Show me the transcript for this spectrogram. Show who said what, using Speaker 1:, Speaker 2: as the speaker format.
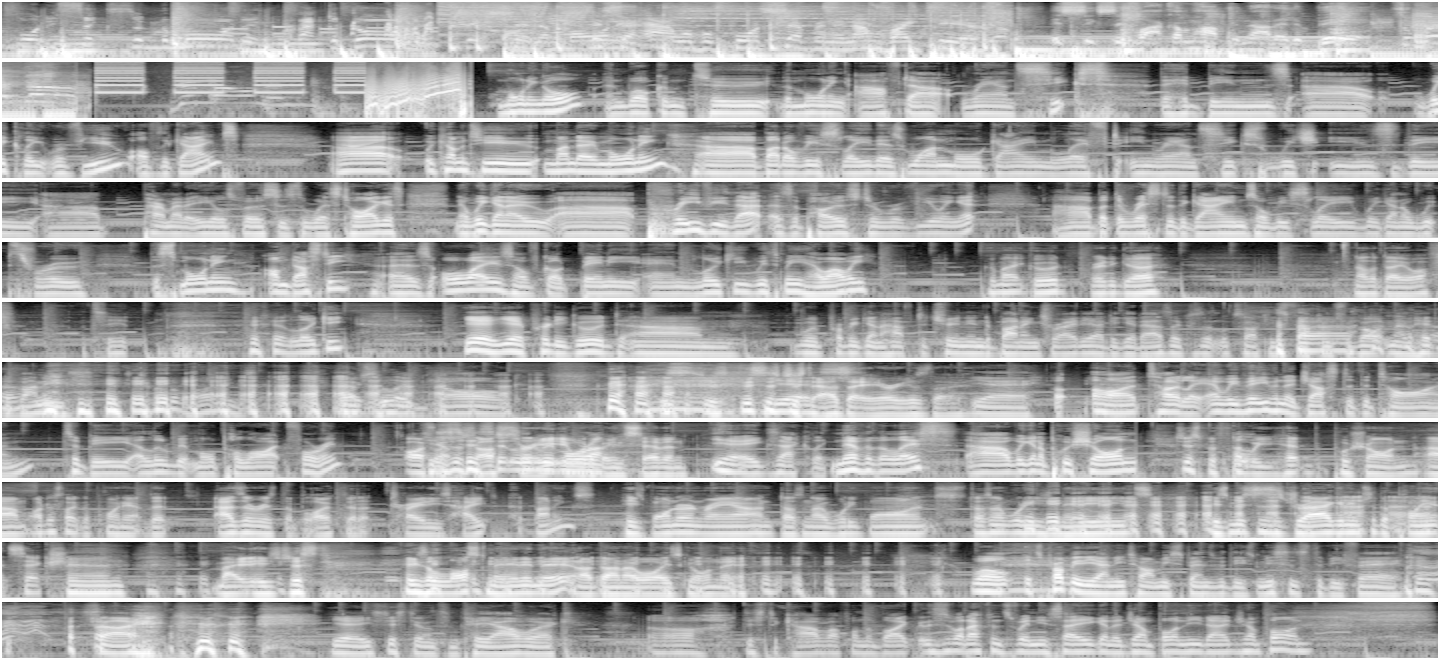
Speaker 1: 5:46 in the morning, crack of dawn.
Speaker 2: Six in the morning. It's an hour before seven, and I'm right there.
Speaker 3: It's six o'clock, I'm hopping out of the bed.
Speaker 1: So wake up.
Speaker 4: Morning, all, and welcome to the morning after round six, the Headbins uh, weekly review of the games. Uh, we're coming to you Monday morning, uh, but obviously there's one more game left in round six, which is the uh, Parramatta Eels versus the West Tigers. Now we're going to uh, preview that as opposed to reviewing it, uh, but the rest of the games, obviously, we're going to whip through this morning. I'm Dusty, as always. I've got Benny and Lukey with me. How are we?
Speaker 5: Good mate, good. Ready to go. Another day off.
Speaker 4: That's it. Lukey?
Speaker 6: Yeah, yeah, pretty good. Um, we're probably going to have to tune into Bunnings Radio to get Azza because it looks like he's fucking forgotten and hit the Bunnings. Absolute dog.
Speaker 5: This is just, this is just Azza areas though.
Speaker 6: Yeah.
Speaker 4: Oh, oh, totally. And we've even adjusted the time to be a little bit more polite for him.
Speaker 5: Oh, if it was just us
Speaker 4: a little
Speaker 5: three,
Speaker 4: bit
Speaker 5: it would
Speaker 4: more
Speaker 5: have been seven.
Speaker 4: Yeah, exactly. Nevertheless, uh, we're going to push on.
Speaker 5: Just before we hit, push on, um, I'd just like to point out that Azza is the bloke that tradies hate at Bunnings. He's wandering around, doesn't know what he wants, doesn't know what he needs. His missus is dragging him to the plant section. Mate, he's just, he's a lost man in there, and I don't know why he's gone there.
Speaker 6: Well, it's probably the only time he spends with his missus, to be fair. so, yeah, he's just doing some PR work.
Speaker 4: Oh, just to carve up on the bike. But this is what happens when you say you're going to jump on, you don't jump on.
